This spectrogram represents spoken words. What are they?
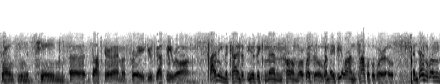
clanking of chains? Uh, Doctor, I'm afraid you've got me wrong. I mean the kind of music men hum or whistle when they feel on top of the world. And, gentlemen,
